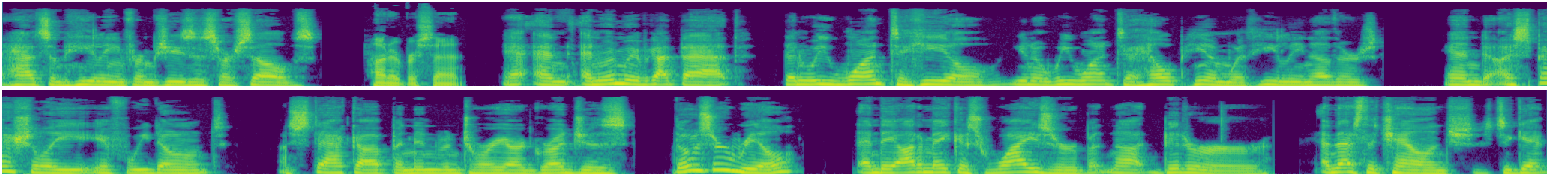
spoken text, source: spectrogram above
had some healing from Jesus ourselves. 100%. And and when we've got that, then we want to heal, you know, we want to help him with healing others. And especially if we don't stack up and inventory our grudges, those are real and they ought to make us wiser, but not bitterer. And that's the challenge to get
